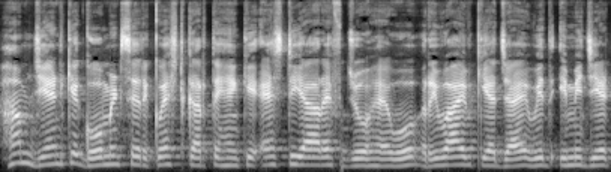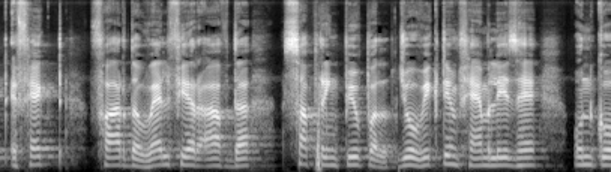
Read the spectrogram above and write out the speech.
हम जे के गवर्नमेंट से रिक्वेस्ट करते हैं कि एस डी आर एफ़ जो है वो रिवाइव किया जाए with immediate effect for the welfare of the suffering people जो विक्टिम फैमिलीज़ हैं, उनको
